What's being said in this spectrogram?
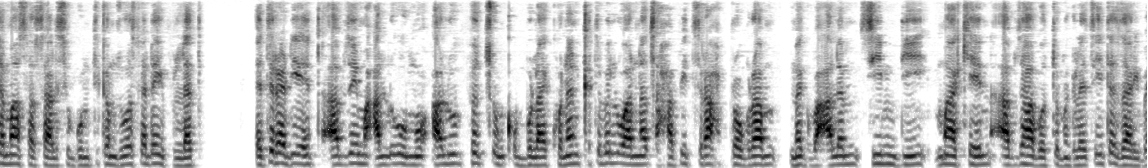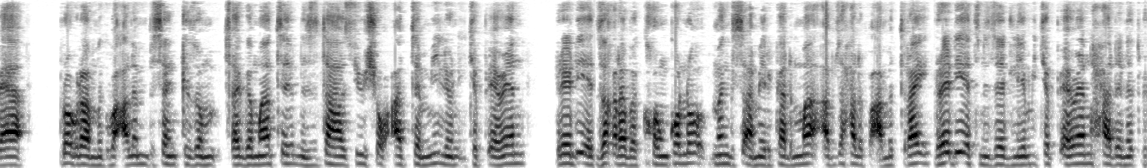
ተመሳሳሊ ስጉምቲ ከምዝወሰደ ይፍለጥ። እቲ ረድኤት ኣብ ዘይመዓልኡ ምውዓሉ ፍጹም ቅቡል ኣይኮነን ክትብል ዋና ጸሓፊት ስራሕ ፕሮግራም መግቢ ዓለም ሲንዲ ማኬን ኣብ ዝሃበቶ መግለጺ ተዛሪባ እያ። ፕሮግራም ምግቢ ዓለም ብሰንኪ እዞም ፀገማት ንዝተሃስዩ ሸውዓተ ሚልዮን ኢትዮጵያውያን ረድኤት ዘቕረበ ክኸውን ከሎ መንግስቲ ኣሜሪካ ድማ ኣብ ዝሓለፈ ዓመት ጥራይ ረድኤት ንዘድልዮም ኢትዮጵያውያን ሓደ ነጥቢ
